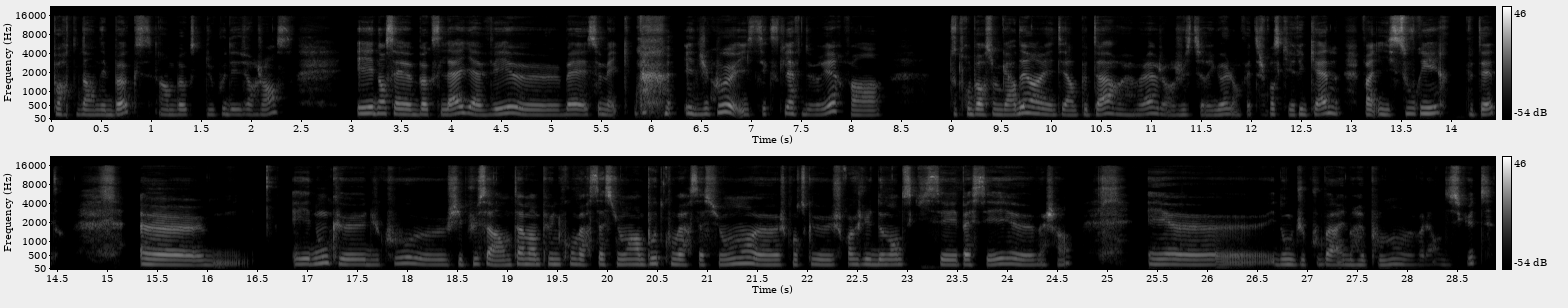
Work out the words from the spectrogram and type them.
porte d'un des box, un box, du coup, des urgences et dans ce box-là, il y avait, beh, ce mec. Et du coup, il s'esclaffe de rire, enfin, toute proportion gardée, hein, il était un peu tard, voilà, genre juste il rigole, en fait. Je pense qu'il ricane, enfin, il sourire peut-être, et donc du coup, heu, je sais plus, ça entame un peu une conversation, un bout de conversation, je pense que je crois que je lui demande ce qui s'est passé, machin. Et donc du coup, bah, il me répond, voilà, on discute.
